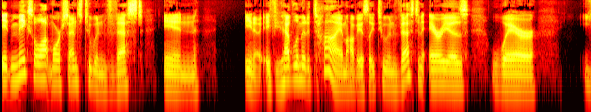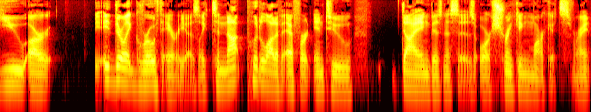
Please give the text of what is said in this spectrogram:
it makes a lot more sense to invest in you know if you have limited time obviously to invest in areas where you are they're like growth areas like to not put a lot of effort into dying businesses or shrinking markets right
